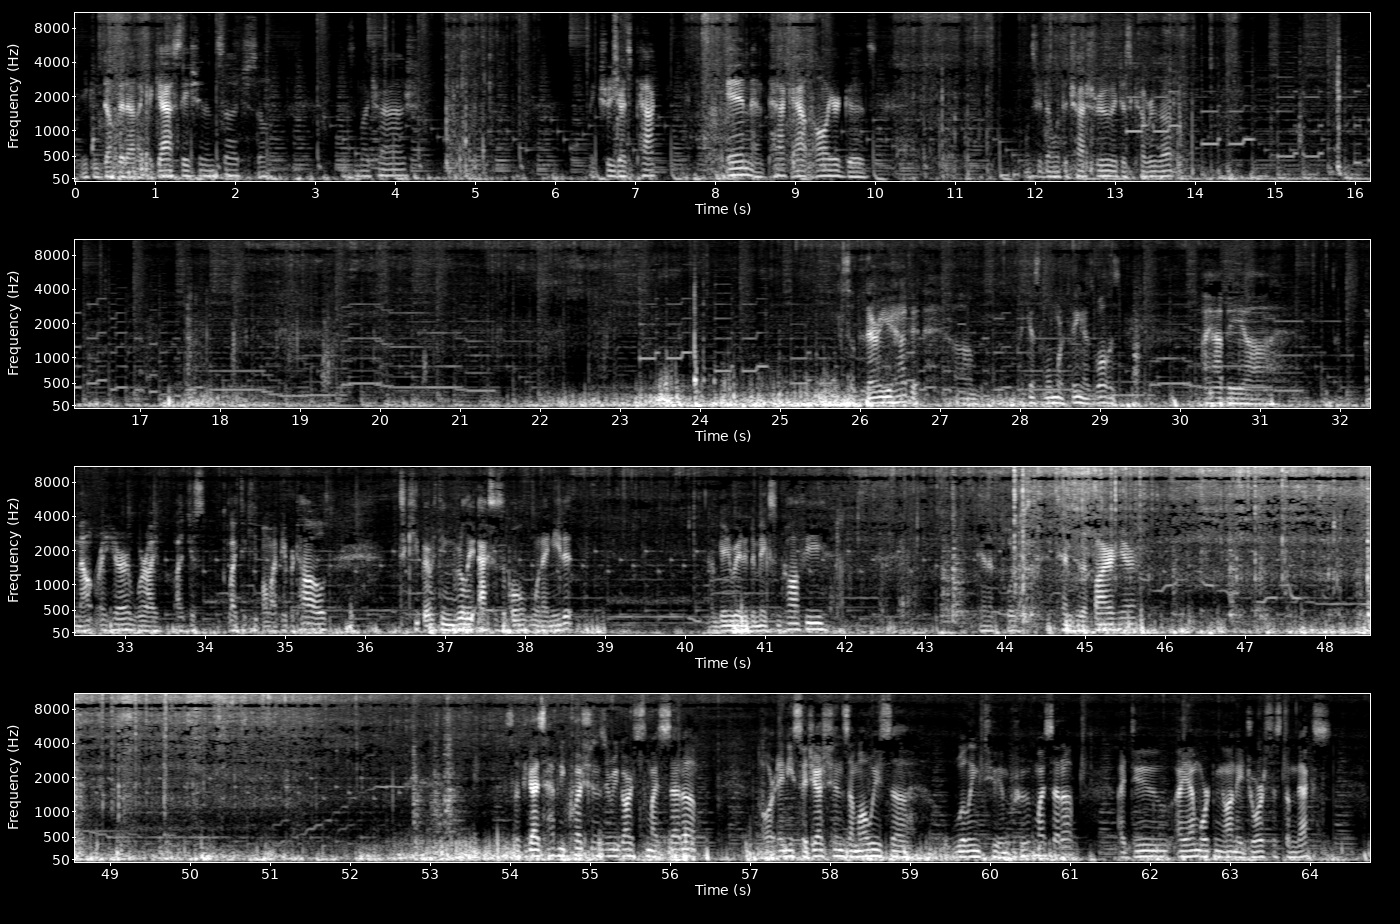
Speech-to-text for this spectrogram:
You can dump it at like a gas station and such. So this is my trash. Make sure you guys pack in and pack out all your goods. Once you're done with the Trasharoo, it just covers up. So there you have it. Um, I guess one more thing as well is I have a, uh, mount right here where I, I just like to keep all my paper towels to keep everything really accessible when I need it. I'm getting ready to make some coffee and of course tend to the fire here. So if you guys have any questions in regards to my setup or any suggestions, I'm always uh, willing to improve my setup. I do, I am working on a drawer system next,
